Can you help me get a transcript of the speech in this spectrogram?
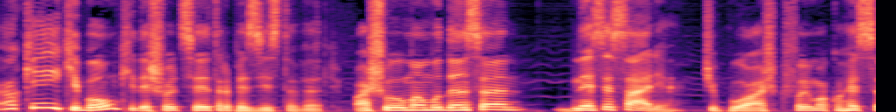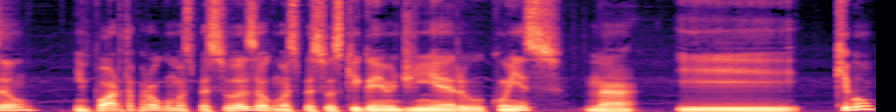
Ok, que bom que deixou de ser trapezista, velho. Acho uma mudança necessária. Tipo, acho que foi uma correção. Importa para algumas pessoas, algumas pessoas que ganham dinheiro com isso, né? E que bom.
